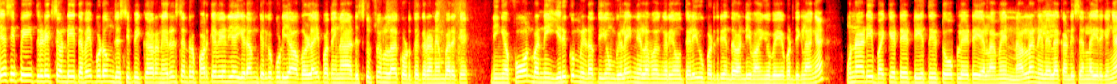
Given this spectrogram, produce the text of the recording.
ஜேசிபி த்ரீடிக்ஸ் வண்டி தேவைப்படும். ஜேசிபி கார் நெரில் சென்று பார்க்க வேண்டிய இடம் கிடைக்கக்கூடிய விலை பார்த்தீங்கன்னா டிஸ்கிரிப்ஷனில் கொடுத்துக்கிற நம்பருக்கு நீங்கள் ஃபோன் பண்ணி இருக்கும் இடத்தையும் விலை நிலவங்களையும் தெளிவுபடுத்திட்டு இந்த வண்டி வாங்கி உபயோகப்படுத்திக்கலாங்க. முன்னாடி பக்கெட்டு டீத்து டோப் லைட்டு எல்லாமே நல்ல நிலையில் கண்டிஷனில் இருக்குங்க.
